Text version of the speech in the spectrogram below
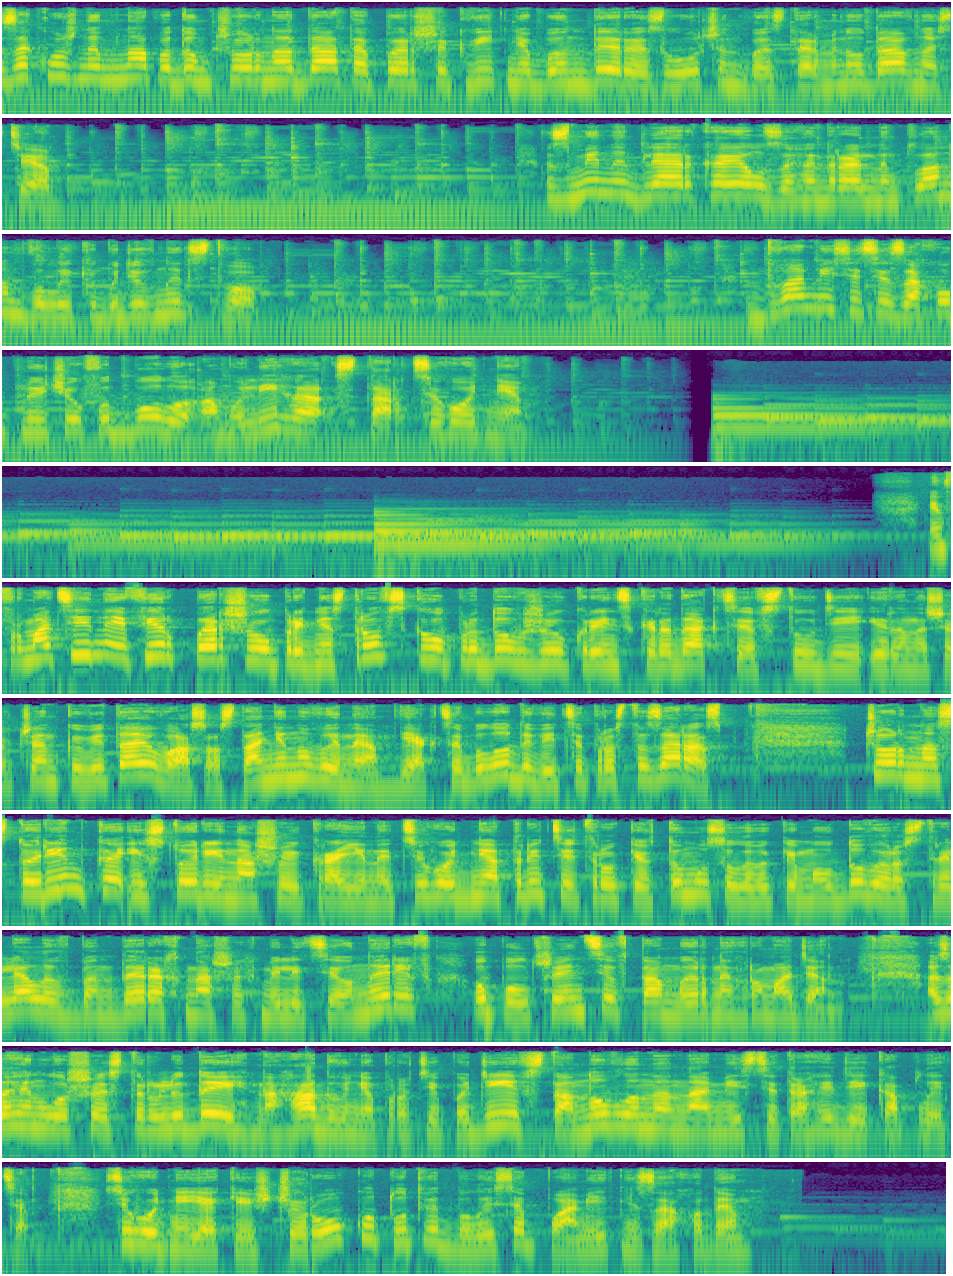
За кожним нападом чорна дата 1 квітня Бандери злочин без терміну давності. Зміни для РКЛ за генеральним планом Велике будівництво. Два місяці захоплюючого футболу. Амоліга старт сьогодні. Інформаційний ефір першого Придністровського продовжує українська редакція в студії Ірина Шевченко. Вітаю вас. Останні новини. Як це було? Дивіться просто зараз. Чорна сторінка історії нашої країни. Цього дня 30 років тому силовики Молдови розстріляли в Бендерах наших міліціонерів, ополченців та мирних громадян. А загинуло шестеро людей. Нагадування про ці події встановлено на місці трагедії каплиця. Сьогодні, як і щороку, тут відбулися пам'ятні заходи.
